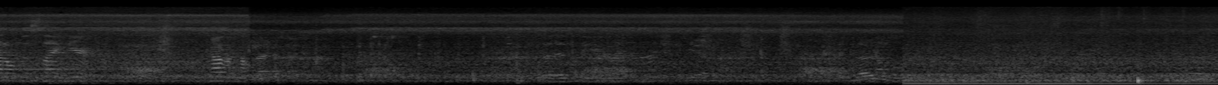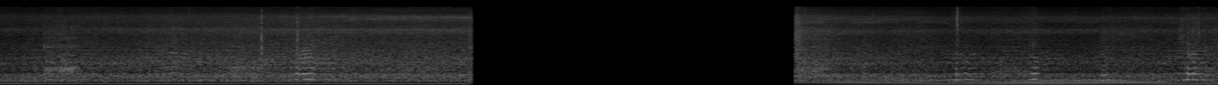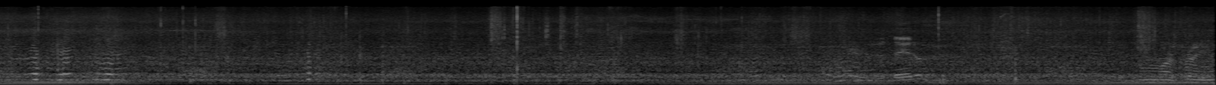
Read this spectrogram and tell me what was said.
out on this thing here. Covering them.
